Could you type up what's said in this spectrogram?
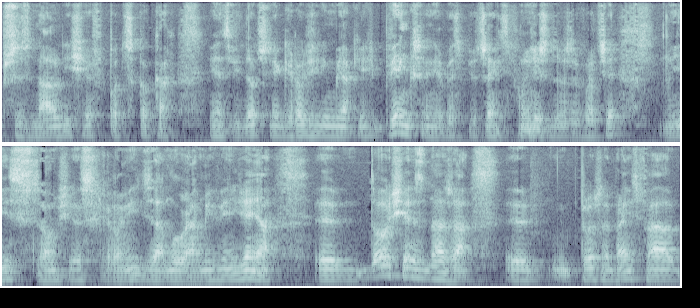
przyznali się w podskokach, więc widocznie grozi im jakieś większe niebezpieczeństwo niż dożywocie i chcą się schronić za murami więzienia. Y, To się zdarza. Y, Proszę Państwa,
